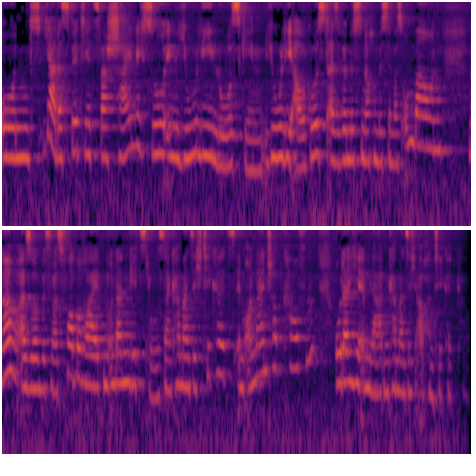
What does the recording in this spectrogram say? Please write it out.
Und ja, das wird jetzt wahrscheinlich so im Juli losgehen. Juli, August. Also wir müssen noch ein bisschen was umbauen, ne? also ein bisschen was vorbereiten und dann geht's los. Dann kann man sich Tickets im Online-Shop kaufen oder hier im Laden kann man sich auch ein Ticket kaufen.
